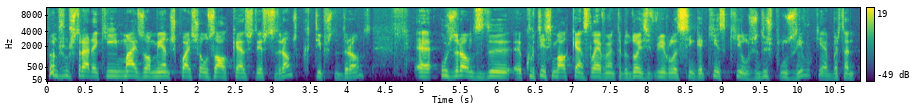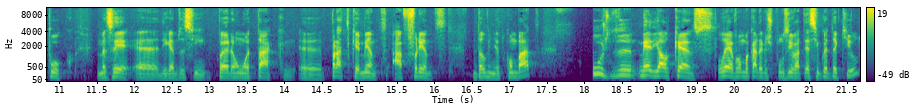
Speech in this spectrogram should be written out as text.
Vamos mostrar aqui mais ou menos quais são os alcances destes drones, que tipos de drones. Uh, os drones de uh, curtíssimo alcance levam entre 2,5 a 15 kg de explosivo, que é bastante pouco, mas é, uh, digamos assim, para um ataque praticamente à frente da linha de combate. Os de médio alcance levam uma carga explosiva até 50 kg.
